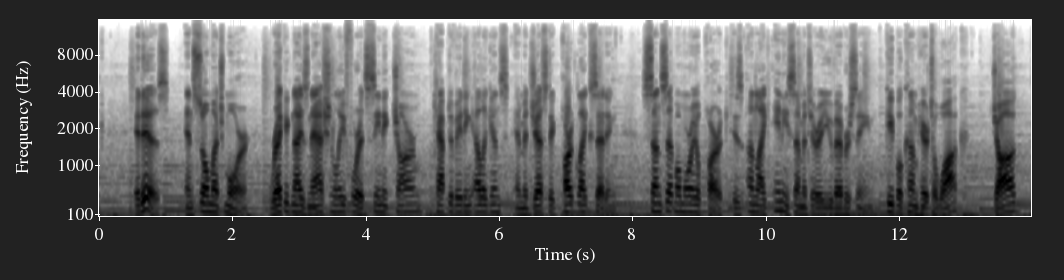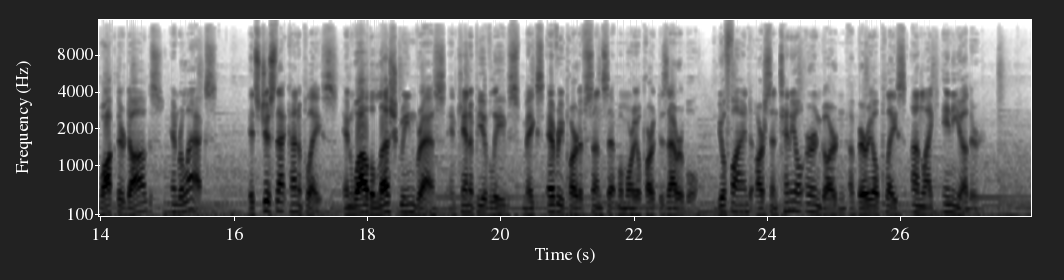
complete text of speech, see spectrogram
It is, and so much more. Recognized nationally for its scenic charm, captivating elegance, and majestic park-like setting, Sunset Memorial Park is unlike any cemetery you've ever seen. People come here to walk, jog, walk their dogs, and relax. It's just that kind of place. And while the lush green grass and canopy of leaves makes every part of Sunset Memorial Park desirable, you'll find our Centennial Urn Garden a burial place unlike any other.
